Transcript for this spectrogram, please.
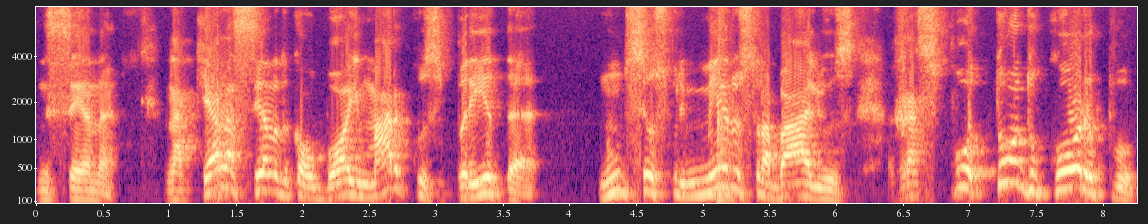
em cena. Naquela cena do cowboy, Marcos Breda, num dos seus primeiros trabalhos, raspou todo o corpo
